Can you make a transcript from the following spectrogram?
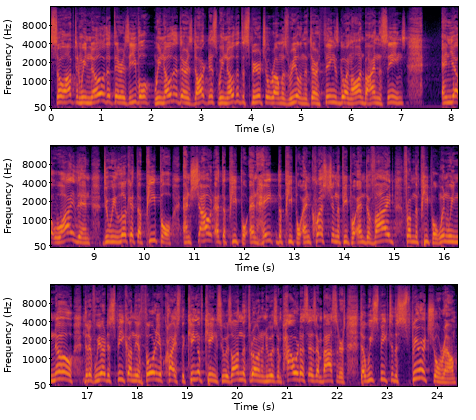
so often we know that there is evil, we know that there is darkness, we know that the spiritual realm is real and that there are things going on behind the scenes. And yet, why then do we look at the people and shout at the people and hate the people and question the people and divide from the people when we know that if we are to speak on the authority of Christ, the King of Kings, who is on the throne and who has empowered us as ambassadors, that we speak to the spiritual realm,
